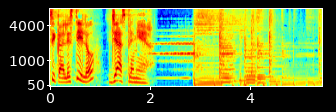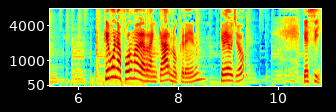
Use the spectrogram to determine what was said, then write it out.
Música al estilo Jazz Premier. Qué buena forma de arrancar, ¿no creen? Creo yo que sí.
